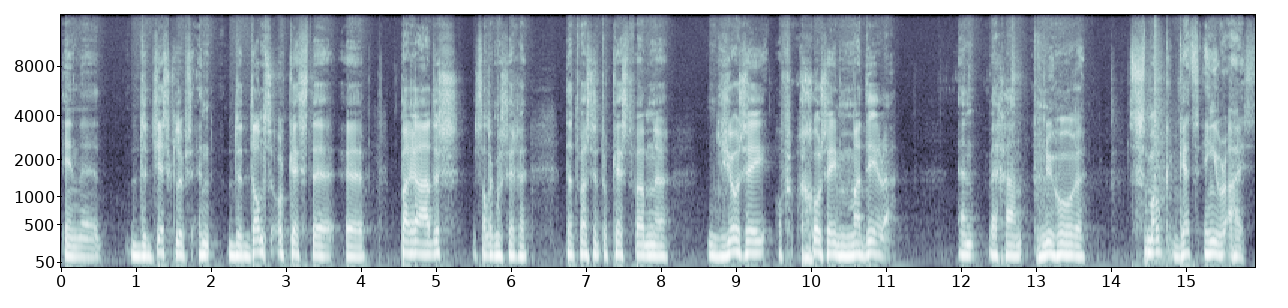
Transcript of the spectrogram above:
In de jazzclubs en de dansorkesten parades, zal ik maar zeggen. Dat was het orkest van José of José Madeira. En wij gaan nu horen... Smoke Gets in Your Eyes.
